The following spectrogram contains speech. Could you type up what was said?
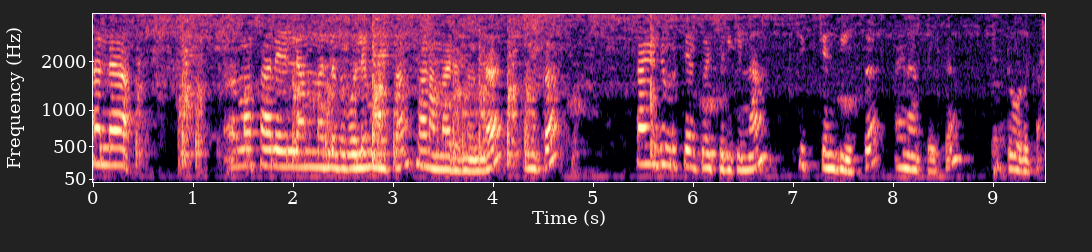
നല്ല മസാലയെല്ലാം നല്ലതുപോലെ മൂത്ത മണം വരുന്നുണ്ട് നമുക്ക് കഴുകി വൃത്തിയാക്കി വെച്ചിരിക്കുന്ന ചിക്കൻ പീസ് അതിനകത്തേക്ക് ഇട്ട് കൊടുക്കാം.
